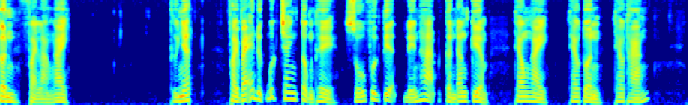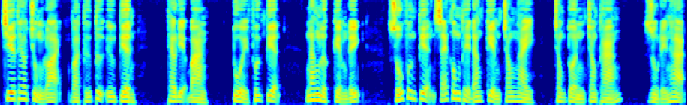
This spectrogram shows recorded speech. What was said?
cần phải làm ngay. Thứ nhất, phải vẽ được bức tranh tổng thể số phương tiện đến hạn cần đăng kiểm theo ngày, theo tuần, theo tháng, chia theo chủng loại và thứ tự ưu tiên, theo địa bàn, tuổi phương tiện, năng lực kiểm định, số phương tiện sẽ không thể đăng kiểm trong ngày, trong tuần, trong tháng, dù đến hạn.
